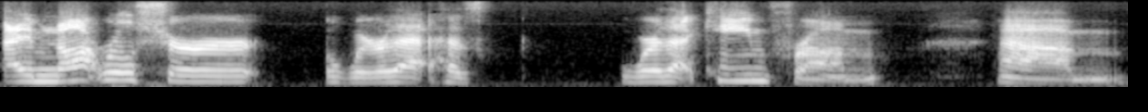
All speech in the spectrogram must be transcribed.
I'm not real sure where that has where that came from. Um,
